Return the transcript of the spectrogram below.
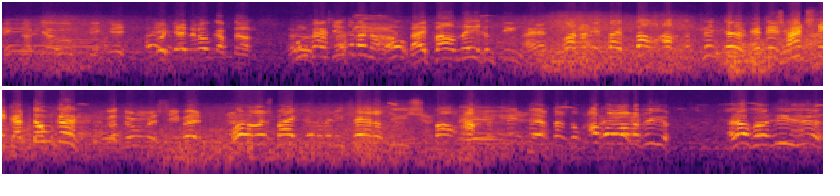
Ik snap jou ook, Dikke. Word jij dan ook afstand? Hoe ver zitten we nou? Bij paal 19. En het water is bij paal 28. Het is hartstikke donker. Wat doen we, Siebe? Volgens mij kunnen we niet verder, Ties. Paal 28, dat is nog anderhalf uur. En over een uur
